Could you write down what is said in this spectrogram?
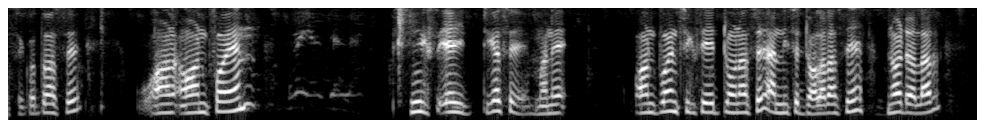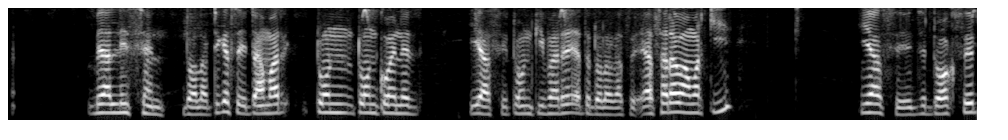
আছে। কত আছে? ওয়ান 1.68 ঠিক আছে? মানে 1.68 টোন আছে আর নিচে ডলার আছে $৯ ৪২ সেন্ট ডলার, ঠিক আছে? এটা আমার টোন টোন কয়েনের ইয়ে আছে। টোন কিপারে এত ডলার আছে। এছাড়াও আমার কি ইয়ে আছে যে ডক্সের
